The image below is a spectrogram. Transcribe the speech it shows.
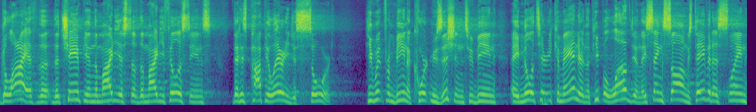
Goliath, the, the champion, the mightiest of the mighty Philistines, that his popularity just soared. He went from being a court musician to being a military commander, and the people loved him. They sang songs. David has slain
